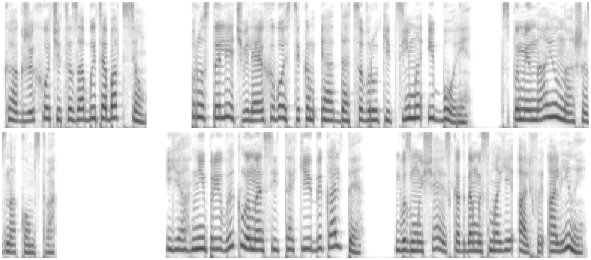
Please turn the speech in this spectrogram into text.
Как же хочется забыть обо всем. Просто лечь, виляя хвостиком, и отдаться в руки Тима и Бори. Вспоминаю наше знакомство. Я не привыкла носить такие декольте. Возмущаюсь, когда мы с моей Альфой Алиной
